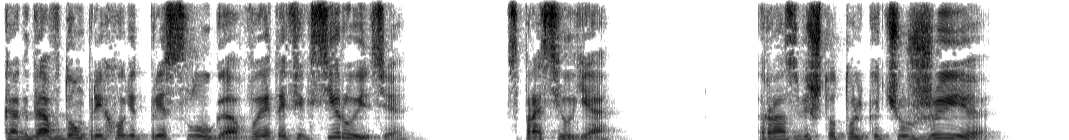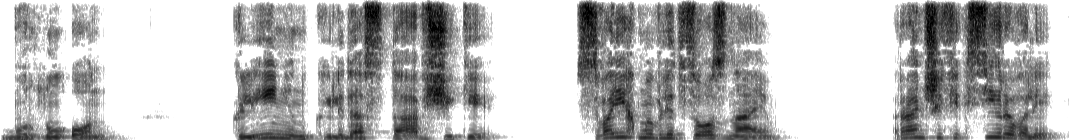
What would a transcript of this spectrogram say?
Когда в дом приходит прислуга, вы это фиксируете? спросил я. Разве что только чужие, буркнул он. Клининг или доставщики. Своих мы в лицо знаем. Раньше фиксировали,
